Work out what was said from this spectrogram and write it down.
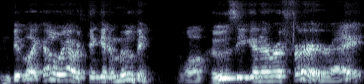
And people like, oh, yeah, we're thinking of moving. Well, who's he going to refer, right?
